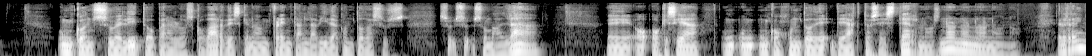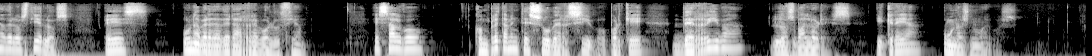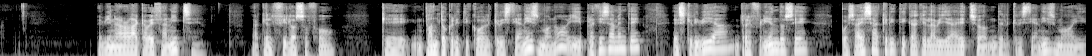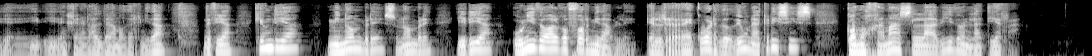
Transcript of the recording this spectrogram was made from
un consuelito para los cobardes que no enfrentan la vida con toda sus, su, su, su maldad, eh, o, que sea un conjunto de, de, actos externos. No, no, no, no, no. El reino de los cielos es una verdadera revolución. Es algo completamente subversivo porque derriba los valores y crea unos nuevos. Me viene ahora a la cabeza Nietzsche, aquel filósofo que tanto criticó el cristianismo, ¿no? Y precisamente escribía refiriéndose pues a esa crítica que él había hecho del cristianismo y, y, en general de la modernidad, decía que un día mi nombre, su nombre, iría unido a algo formidable, el recuerdo de una crisis como jamás la ha habido en la tierra.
